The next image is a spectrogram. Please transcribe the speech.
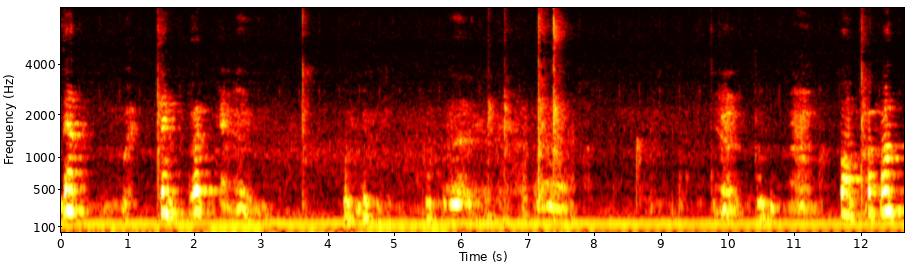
That thing. Bump, bump.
